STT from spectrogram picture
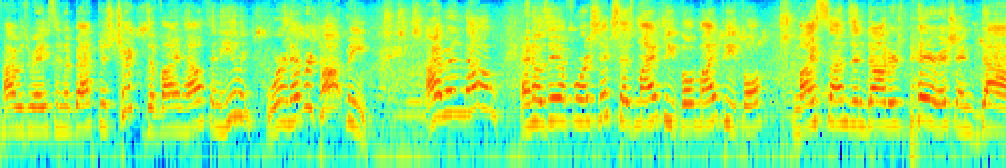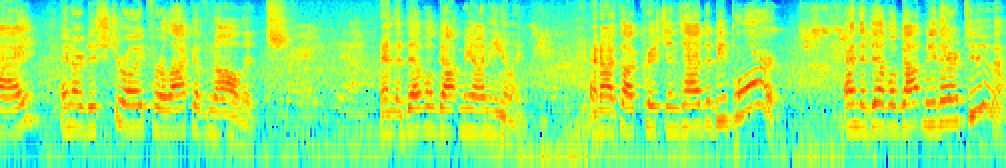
I was raised in a Baptist church. Divine health and healing were never taught me. I didn't know. And Hosea 4 6 says, My people, my people, my sons and daughters perish and die and are destroyed for lack of knowledge. And the devil got me on healing. And I thought Christians had to be poor. And the devil got me there too.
